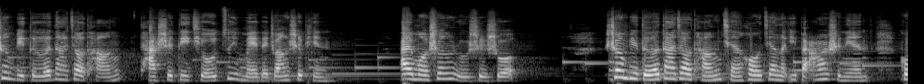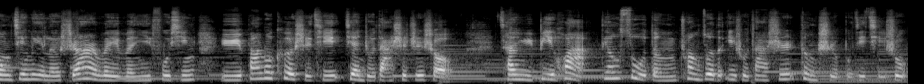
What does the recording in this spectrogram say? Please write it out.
圣彼得大教堂，它是地球最美的装饰品。爱默生如是说。圣彼得大教堂前后建了一百二十年，共经历了十二位文艺复兴与巴洛克时期建筑大师之手，参与壁画、雕塑等创作的艺术大师更是不计其数。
